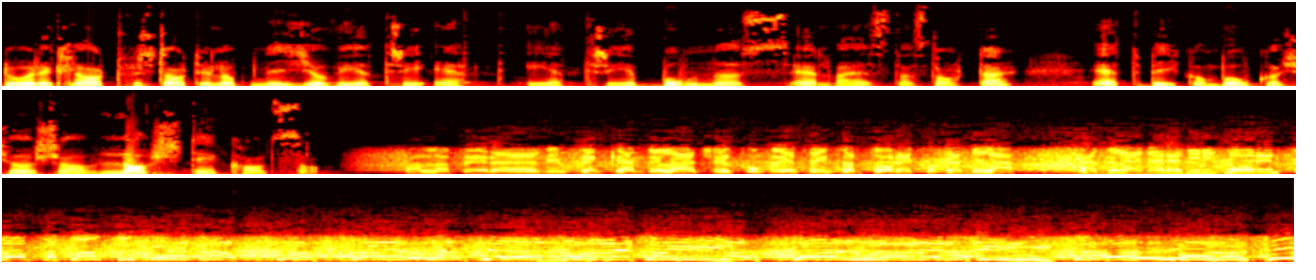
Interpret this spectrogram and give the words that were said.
då är det klart för start i lopp 9 V31 E3 e Bonus. 11 hästar startar. Ett Bicon Boko körs av Lars D. Karlsson. Palla per eh, Vincent Candelà, c'è il completo di Sartori, ecco Candelà, Candelà in area di rigore, il tocco, tocco, tocco, allora sì, allora sì, allora sì,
